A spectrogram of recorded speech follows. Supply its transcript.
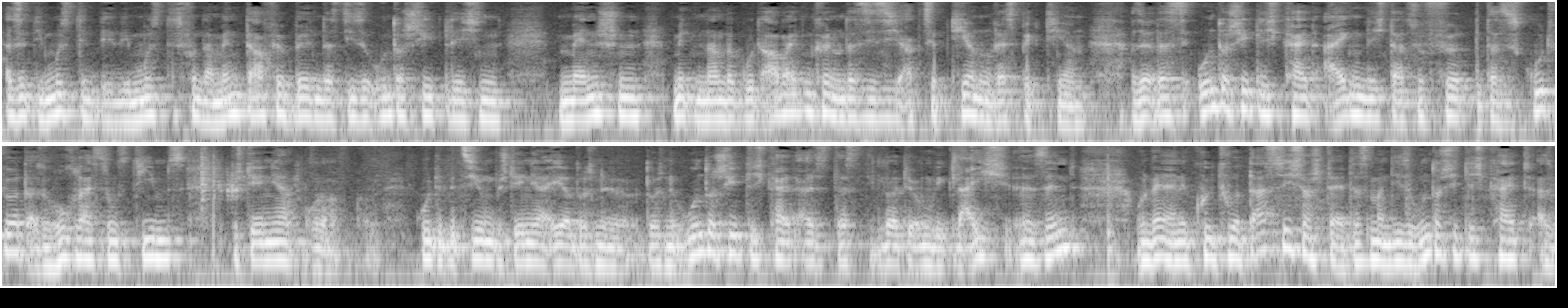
Also die muss, die, die muss das Fundament dafür bilden, dass diese unterschiedlichen Menschen miteinander gut arbeiten können und dass sie sich akzeptieren und respektieren. Also dass Unterschiedlichkeit eigentlich dazu führt, dass es gut wird. Also Hochleistungsteams bestehen ja oder gute Beziehungen bestehen ja eher durch eine, durch eine Unterschiedlichkeit, als dass die Leute irgendwie gleich äh, sind. Und wenn eine Kultur das sicherstellt, dass man diese Unterschiedlichkeit, also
